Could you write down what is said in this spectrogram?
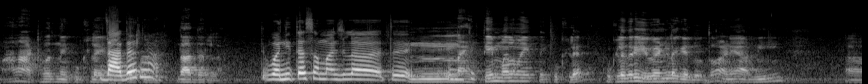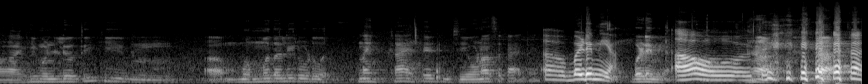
मला आठवत नाही कुठल्या दादरला? होता. दादरला. ते वनिता समाजला ते नाही ते मला माहीत नाही कुठल्या कुठल्या तरी इव्हेंटला गेलो होतो आणि आम्ही अं, ही म्हणली होती की अं, मोहम्मद अली रोडवर नाही काय ते? जेवणाचं काय ते? अ, बडे मिया बडे मिया आओ हा, हा.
